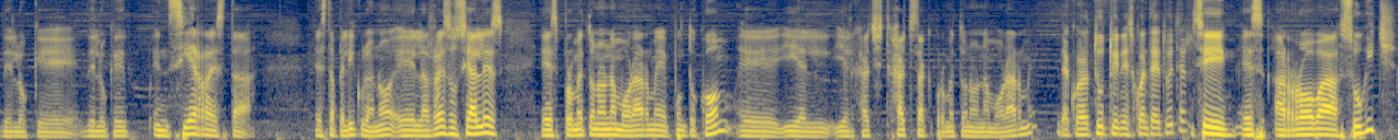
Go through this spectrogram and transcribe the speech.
de lo que, de lo que encierra esta, esta película, ¿no? Eh, las redes sociales es prometo no enamorarme.com eh, y, el, y el hashtag prometo no enamorarme. De acuerdo, ¿tú tienes cuenta de Twitter? Sí, es arroba Sugich,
